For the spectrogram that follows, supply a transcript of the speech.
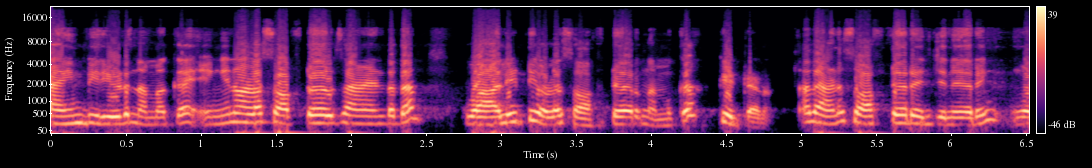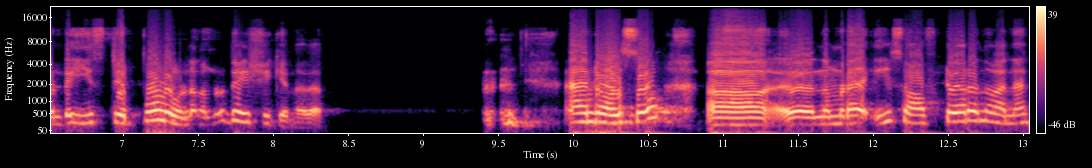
ടൈം പീരീഡ് നമുക്ക് എങ്ങനെയുള്ള സോഫ്റ്റ്വെയർസ് വേണ്ടത്? ക്വാളിറ്റി ഉള്ള സോഫ്റ്റ്വെയർ നമുക്ക് കിട്ടണം. അതാണ് സോഫ്റ്റ്വെയർ എഞ്ചിനീയറിംഗ് കൊണ്ട് ഈ സ്റ്റെപ്പുകൾ കൊണ്ട് നമ്മൾ ഉദ്ദേശിക്കുന്നത്. ആൻഡ് ഓൾസോ നമ്മുടെ ഈ സോഫ്റ്റ്വെയർ എന്ന് പറഞ്ഞാൽ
